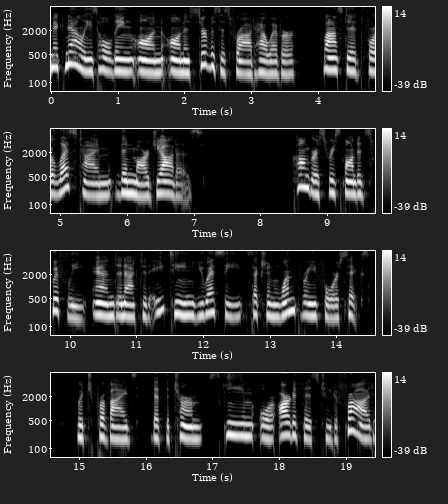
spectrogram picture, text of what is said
McNally's holding on honest services fraud, however, lasted for less time than Margiotta's. Congress responded swiftly and enacted 18 U.S.C. Section 1346, which provides that the term scheme or artifice to defraud,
